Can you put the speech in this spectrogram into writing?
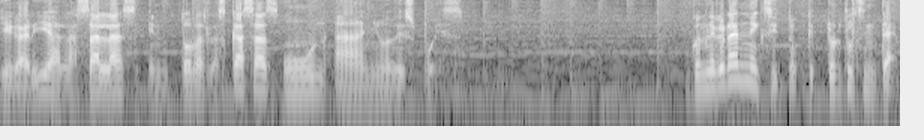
llegaría a las salas en todas las casas un año después. Con el gran éxito que Turtles in Time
